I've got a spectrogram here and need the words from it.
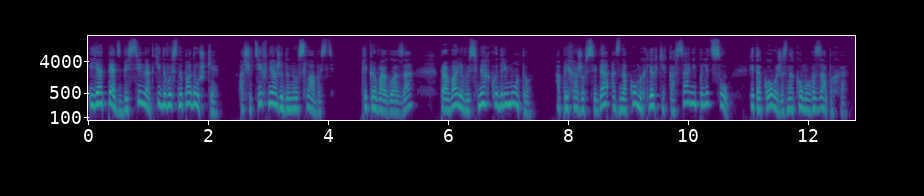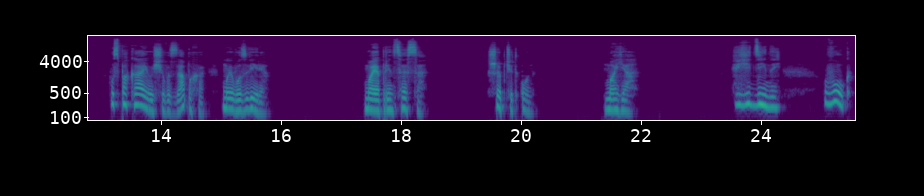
и я опять бессильно откидываюсь на подушке, ощутив неожиданную слабость. Прикрываю глаза, проваливаюсь в мягкую дремоту, а прихожу в себя от знакомых легких касаний по лицу и такого же знакомого запаха, успокаивающего запаха моего зверя. «Моя принцесса», — шепчет он, — «моя». «Единый, волк,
